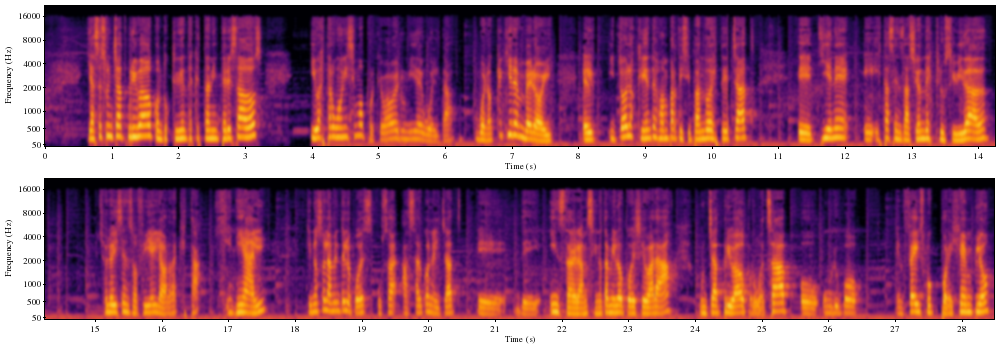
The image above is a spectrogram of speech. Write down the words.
Y haces un chat privado con tus clientes que están interesados y va a estar buenísimo porque va a haber un ida y vuelta. Bueno, ¿qué quieren ver hoy? y todos los clientes van participando de este chat. Eh, tiene eh, esta sensación de exclusividad. Yo lo hice en Sofía y la verdad que está genial. Que no solamente lo puedes usar, hacer con el chat eh, de Instagram, sino también lo puedes llevar a un chat privado por WhatsApp o un grupo en Facebook, por ejemplo.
